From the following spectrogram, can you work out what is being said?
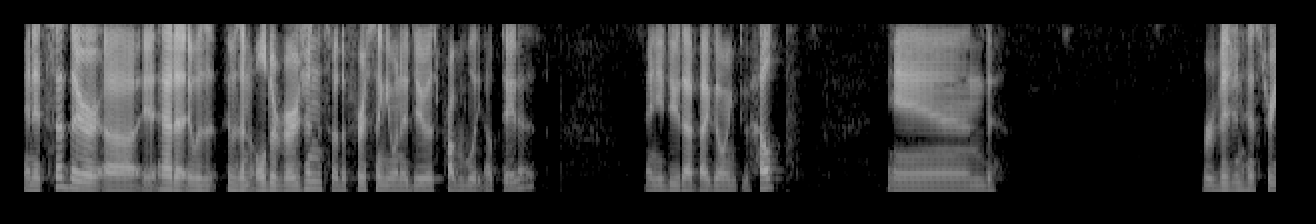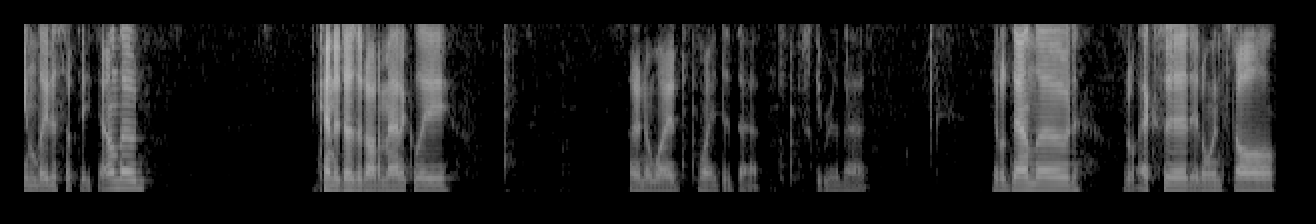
And it said there uh, it had a, it was it was an older version, so the first thing you want to do is probably update it. And you do that by going to help and revision history and latest update download. It kind of does it automatically. I don't know why it, why it did that. Just get rid of that. It'll download, it'll exit, it'll install.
